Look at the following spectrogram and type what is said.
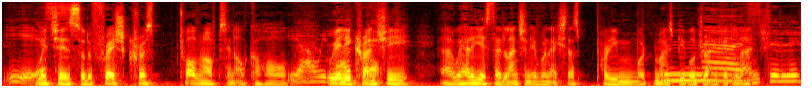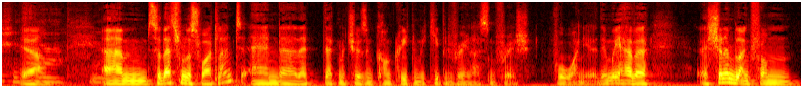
Yes. which is sort of fresh, crisp, 12.5% alcohol, Yeah, really crunchy. Uh, we had it yesterday at lunch, and everyone actually that's probably what most people drank at lunch. Delicious. Yeah. Yeah. Um, so that's from the Swartland, and uh, that, that matures in concrete, and we keep it very nice and fresh for one year. Then we have a, a Chenin Blanc from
